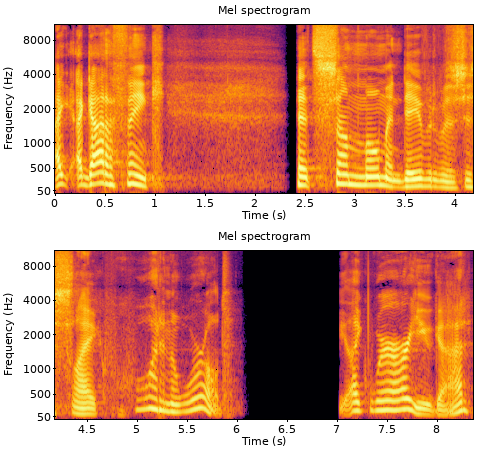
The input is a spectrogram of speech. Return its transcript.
I, I got to think at some moment, David was just like, What in the world? Like, where are you, God?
